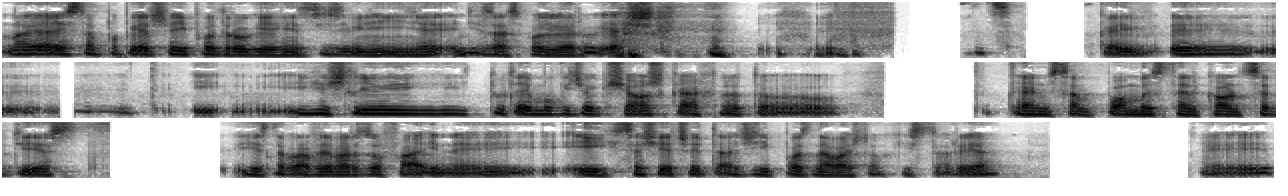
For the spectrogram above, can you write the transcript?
no ja jestem po pierwszej i po drugiej, więc nic mnie nie, nie zaspoilerujesz. więc, okay. Jeśli tutaj mówić o książkach, no to ten sam pomysł, ten koncept jest, jest naprawdę bardzo fajny i chce się czytać i poznawać tą historię. Y,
